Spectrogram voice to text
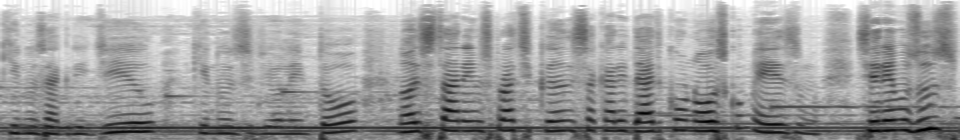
que nos agrediu, que nos violentou, nós estaremos praticando essa caridade conosco mesmo. Seremos os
